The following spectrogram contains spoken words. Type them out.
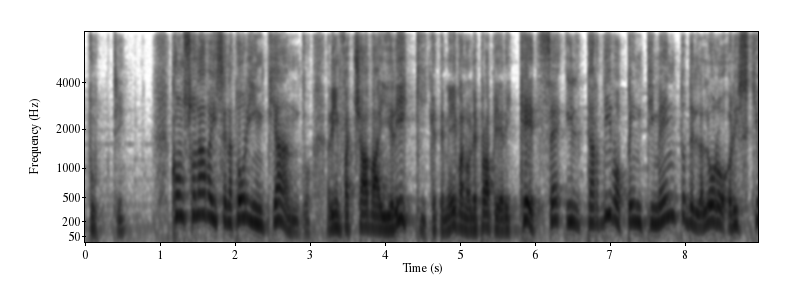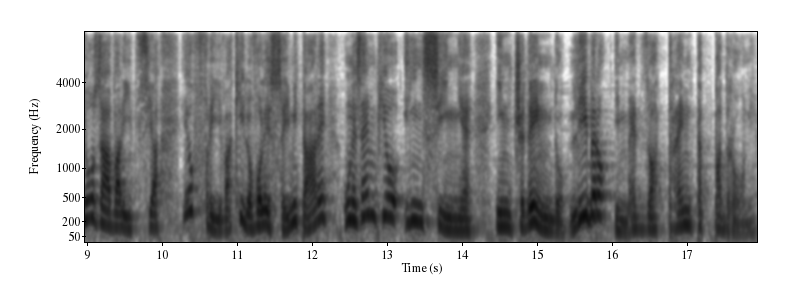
tutti. Consolava i senatori in pianto, rinfacciava ai ricchi che temevano le proprie ricchezze il tardivo pentimento della loro rischiosa avarizia e offriva a chi lo volesse imitare un esempio insigne, incedendo libero in mezzo a trenta padroni.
